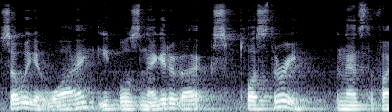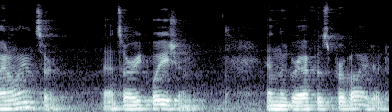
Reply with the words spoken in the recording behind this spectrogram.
So we get y equals negative x plus 3. And that's the final answer. That's our equation. And the graph is provided.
